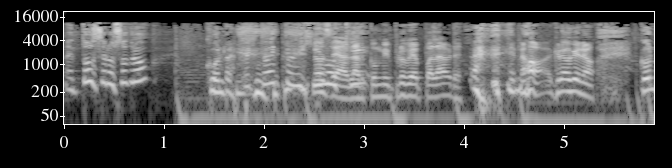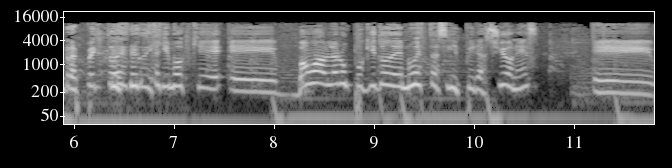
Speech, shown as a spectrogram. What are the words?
Entonces nosotros, con respecto a esto dijimos No sé que... hablar con mis propias palabras. no, creo que no. Con respecto a esto dijimos que eh, vamos a hablar un poquito de nuestras inspiraciones. Eh,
